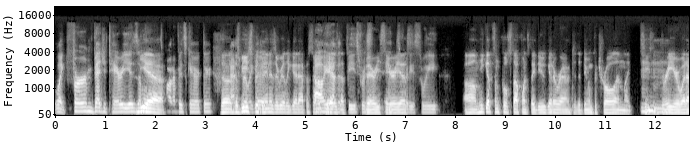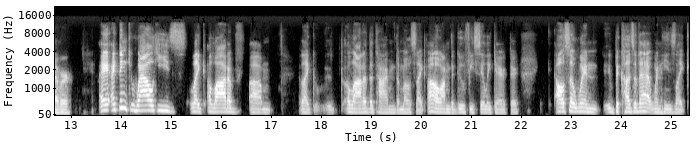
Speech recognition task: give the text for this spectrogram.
like firm vegetarianism Yeah. as part of his character The That's the really Beast Within is a really good episode. oh yeah his the that's beast was very serious. pretty sweet Um, he gets some cool stuff once they do get around to the Doom Patrol in like season Mhm. three or whatever. I, I think while he's like a lot of um like a lot of the time the most like oh I'm the goofy silly character also when because of that when he's like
